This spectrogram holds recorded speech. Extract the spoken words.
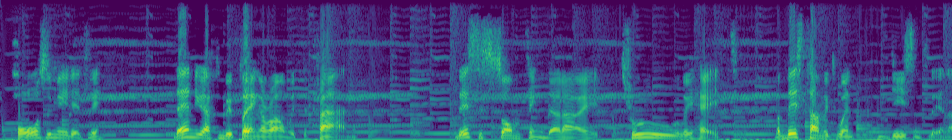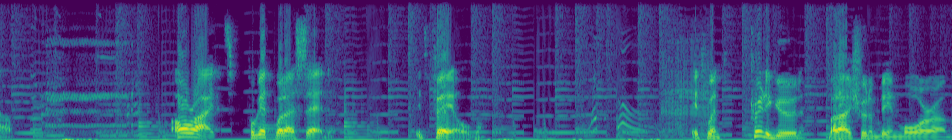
pause immediately. Then you have to be playing around with the fan. This is something that I truly hate, but this time it went decently enough. Alright, forget what I said. It failed. It went pretty good, but I shouldn't be more um,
